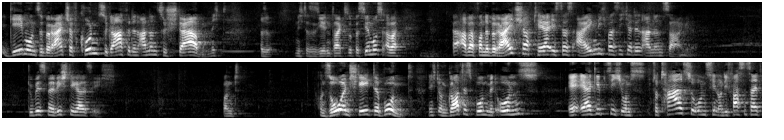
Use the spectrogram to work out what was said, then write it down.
geben unsere Bereitschaft kund, sogar für den anderen zu sterben. Nicht, also nicht, dass es jeden Tag so passieren muss, aber, aber von der Bereitschaft her ist das eigentlich, was ich ja den anderen sage. Du bist mir wichtiger als ich. Und, und so entsteht der Bund. Nicht? Und Gottes Bund mit uns, er, er gibt sich uns total zu uns hin. Und die Fastenzeit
